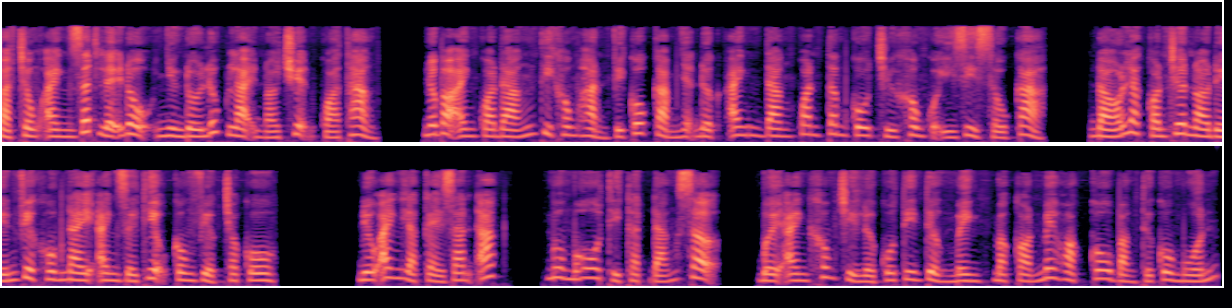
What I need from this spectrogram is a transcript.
Thoạt trông anh rất lễ độ nhưng đôi lúc lại nói chuyện quá thẳng. Nếu bảo anh quá đáng thì không hẳn vì cô cảm nhận được anh đang quan tâm cô chứ không có ý gì xấu cả. Đó là còn chưa nói đến việc hôm nay anh giới thiệu công việc cho cô. Nếu anh là kẻ gian ác, mưu mô thì thật đáng sợ, bởi anh không chỉ lừa cô tin tưởng mình mà còn mê hoặc cô bằng thứ cô muốn.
